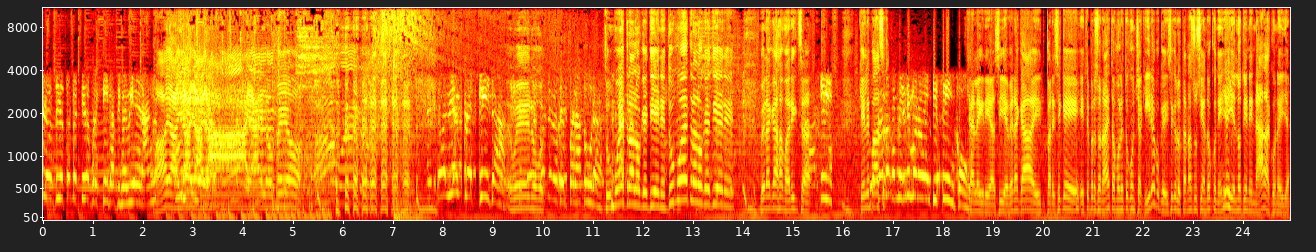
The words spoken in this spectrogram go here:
yo sí, yo estoy vestida fresquita, si me vieran. Ay, ay, ay, ay, ay, ay, Dios mío. Estoy bien fresquita. Bueno. Estoy la temperatura. Tú muestra lo que tiene, tú muestra lo que tiene. Ven acá, Maritza. Aquí. ¿Qué le pasa? con mi ritmo 95. Qué alegría, sí. Ven acá. eh, Parece que este personaje está molesto con Shakira porque dice que lo están asociando con ella y él no tiene nada con ella.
